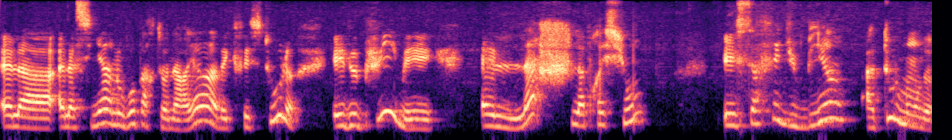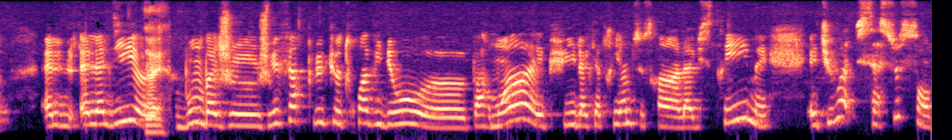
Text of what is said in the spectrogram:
elle a, elle a signé un nouveau partenariat avec Festool. Et depuis, mais elle lâche la pression et ça fait du bien à tout le monde. Elle, elle a dit bon bah je, je vais faire plus que trois vidéos par mois. Et puis la quatrième ce sera un live stream. Et, et tu vois ça se sent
